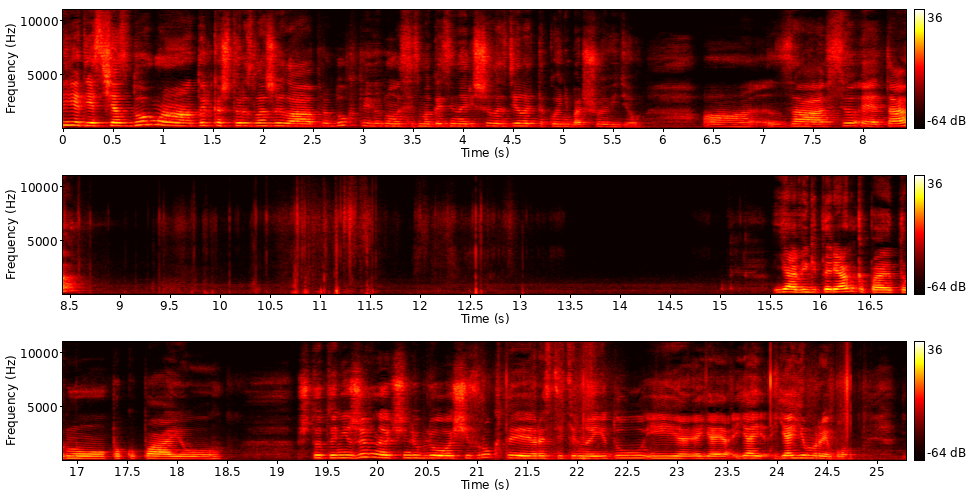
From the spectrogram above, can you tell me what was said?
Привет, я сейчас дома, только что разложила продукты, вернулась из магазина, решила сделать такое небольшое видео. А, за все это я вегетарианка, поэтому покупаю что-то нежирное, очень люблю овощи, фрукты, растительную еду, и я, я, я ем рыбу.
